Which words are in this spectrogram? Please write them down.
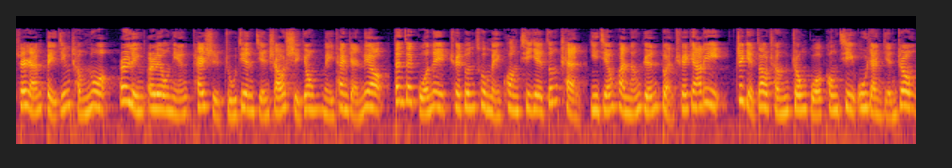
虽然北京承诺二零二六年开始逐渐减少使用煤炭燃料，但在国内却敦促煤矿企业增产，以减缓能源短缺压力，这也造成中国空气污染严重。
